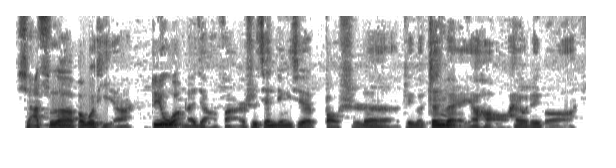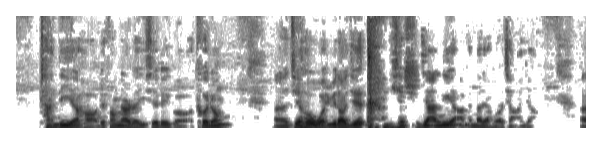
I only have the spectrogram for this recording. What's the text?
瑕疵啊、包裹体啊，对于我们来讲，反而是鉴定一些宝石的这个真伪也好，还有这个产地也好，这方面的一些这个特征，呃，结合我遇到一些 一些实际案例啊，跟大家伙讲一讲。呃，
